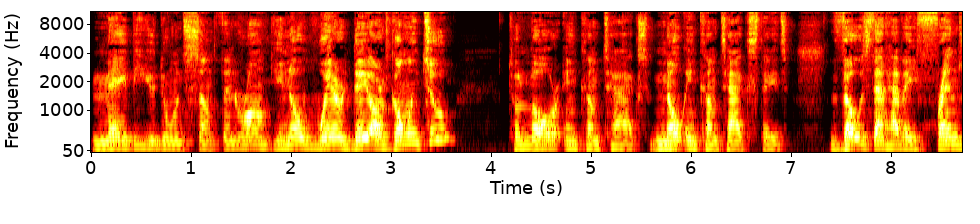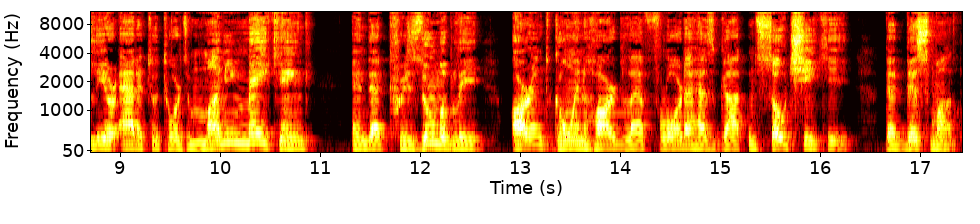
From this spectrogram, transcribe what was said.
maybe you're doing something wrong. You know where they are going to? To lower income tax, no income tax states. Those that have a friendlier attitude towards money making and that presumably aren't going hard left, Florida has gotten so cheeky that this month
